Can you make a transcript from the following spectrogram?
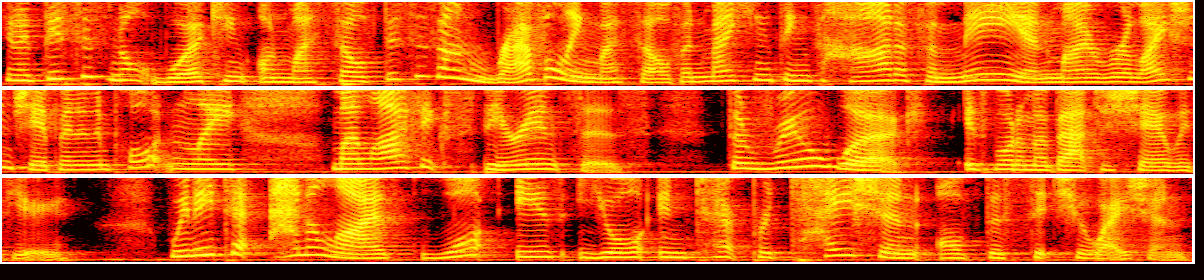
You know, this is not working on myself. This is unraveling myself and making things harder for me and my relationship and importantly, my life experiences. The real work is what I'm about to share with you. We need to analyze what is your interpretation of the situation?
